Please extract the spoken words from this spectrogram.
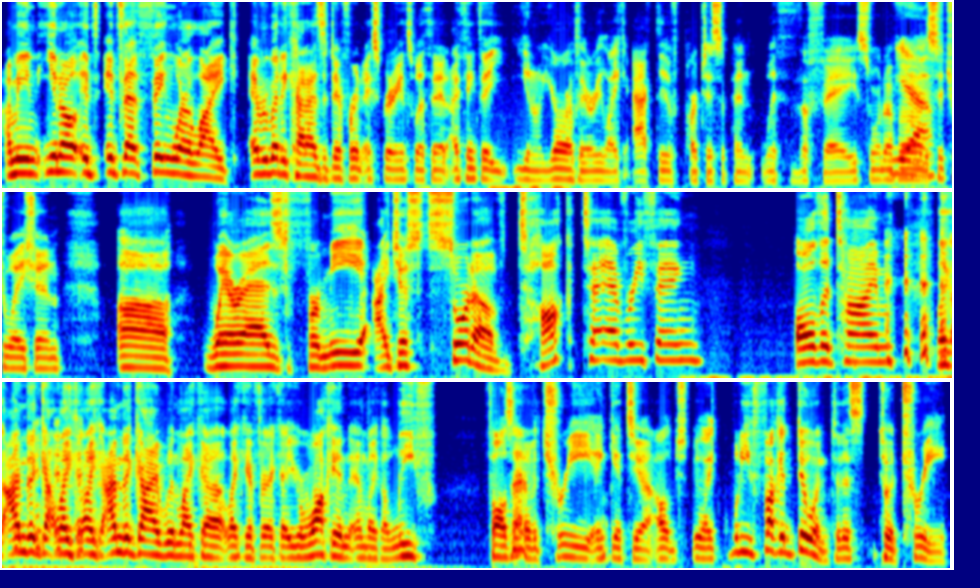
i mean you know it's it's that thing where like everybody kind of has a different experience with it. I think that you know you're a very like active participant with the Fae sort of Yeah. situation. Uh whereas for me i just sort of talk to everything all the time. Like i'm the guy like like i'm the guy when like uh like if like you're walking and like a leaf falls out of a tree and gets you i'll just be like what are you fucking doing to this to a tree?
